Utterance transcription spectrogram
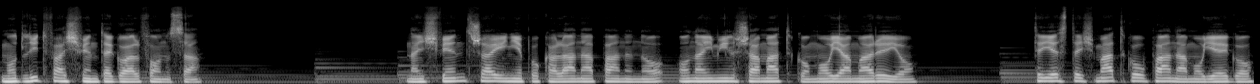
Modlitwa świętego Alfonsa. Najświętsza i niepokalana Panno, o najmilsza Matko moja Maryjo, Ty jesteś Matką Pana mojego,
